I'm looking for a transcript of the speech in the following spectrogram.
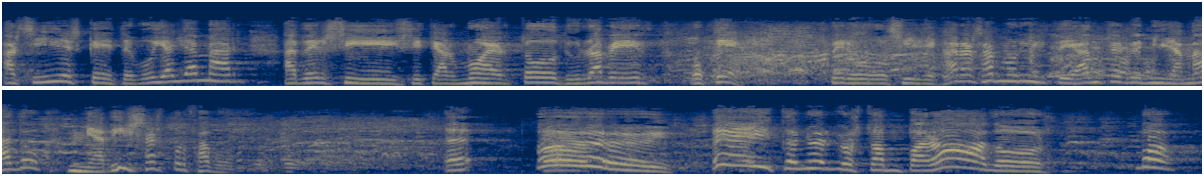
Así es que te voy a llamar a ver si, si te has muerto de una vez o qué. Pero si llegaras a morirte antes de mi llamado, me avisas, por favor. Eh, ¡Ey! ¡Qué nervios tan parados! Va,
